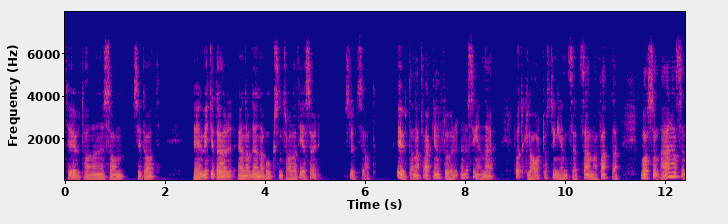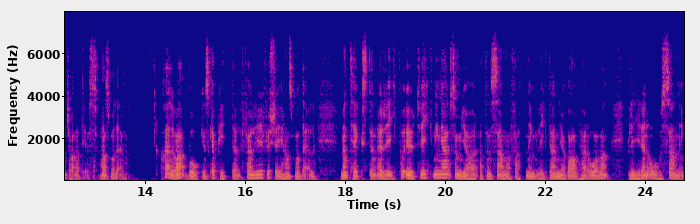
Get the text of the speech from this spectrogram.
till uttalanden som citat eh, vilket är en av denna boks centrala teser, slutcitat, utan att varken förr eller senare på ett klart och stringent sätt sammanfatta vad som är hans centrala tes, hans modell. Själva bokens kapitel följer i och för sig hans modell men texten är rik på utvikningar som gör att en sammanfattning lik den jag gav här ovan blir en osanning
